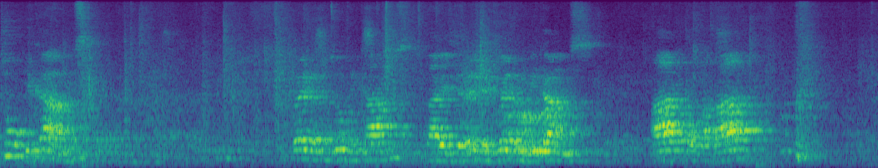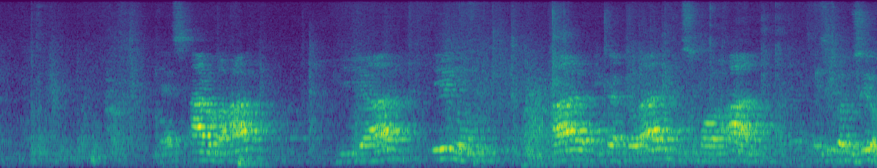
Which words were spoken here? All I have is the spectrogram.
two becomes equation two becomes that is the equation becomes R over R. R over R. dr equal R capital R small r is equal to zero.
